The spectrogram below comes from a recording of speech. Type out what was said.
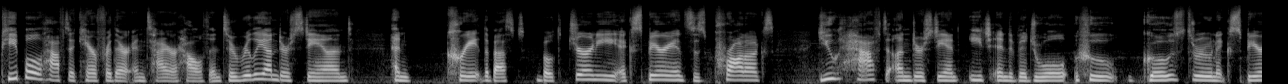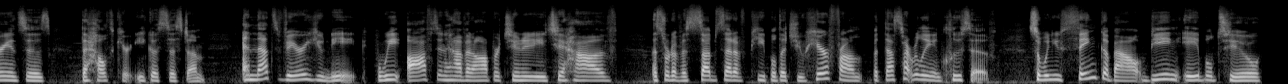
people have to care for their entire health and to really understand and create the best both journey, experiences, products. You have to understand each individual who goes through and experiences the healthcare ecosystem and that's very unique. We often have an opportunity to have a sort of a subset of people that you hear from, but that's not really inclusive. So when you think about being able to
